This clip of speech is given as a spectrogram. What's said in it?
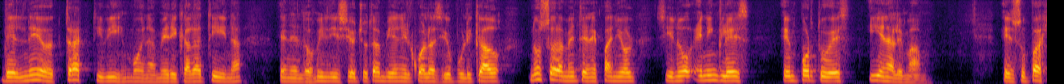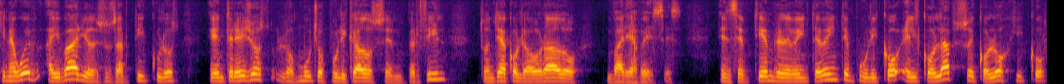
del neoextractivismo en América Latina, en el 2018 también, el cual ha sido publicado no solamente en español, sino en inglés, en portugués y en alemán. En su página web hay varios de sus artículos, entre ellos los muchos publicados en perfil, donde ha colaborado varias veces. En septiembre de 2020 publicó El colapso ecológico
